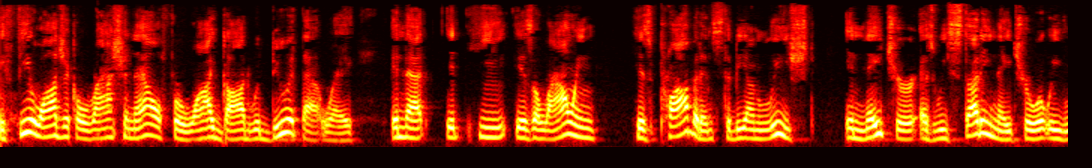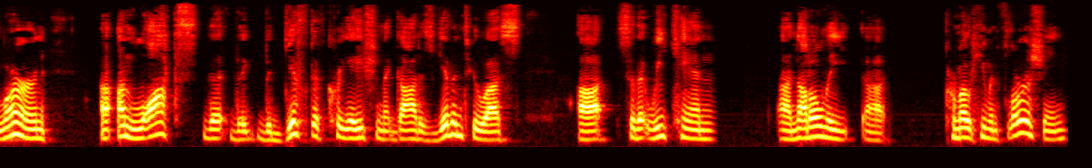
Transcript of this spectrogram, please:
a, theological rationale for why God would do it that way, in that it, He is allowing His providence to be unleashed in nature as we study nature. What we learn uh, unlocks the, the, the gift of creation that God has given to us, uh, so that we can uh, not only uh, promote human flourishing,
